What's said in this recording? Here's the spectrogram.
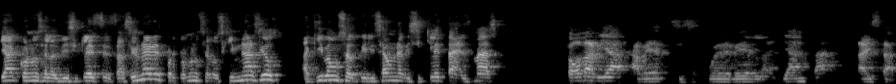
ya conoce las bicicletas estacionarias, por lo menos en los gimnasios. Aquí vamos a utilizar una bicicleta, es más, todavía, a ver si se puede ver la llanta, ahí está.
